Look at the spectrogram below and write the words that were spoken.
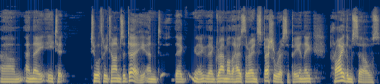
Um, and they eat it two or three times a day. And their, you know, their grandmother has their own special recipe and they pride themselves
